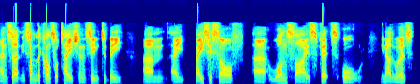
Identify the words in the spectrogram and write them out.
And certainly some of the consultations seem to be um, a basis of uh, one size fits all. In other words,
